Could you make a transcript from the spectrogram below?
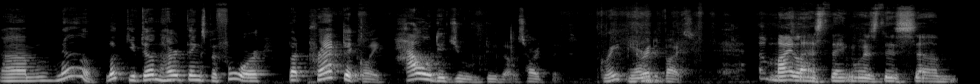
um, no look you've done hard things before but practically how did you do those hard things great yeah. great advice my last thing was this um,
